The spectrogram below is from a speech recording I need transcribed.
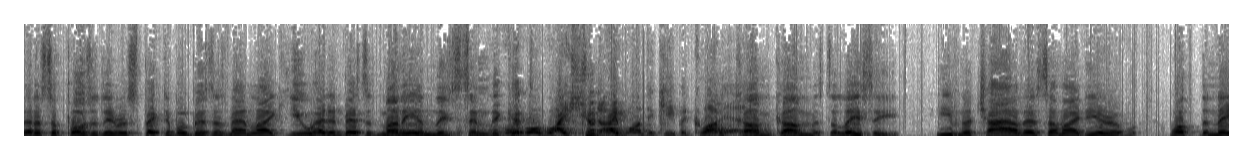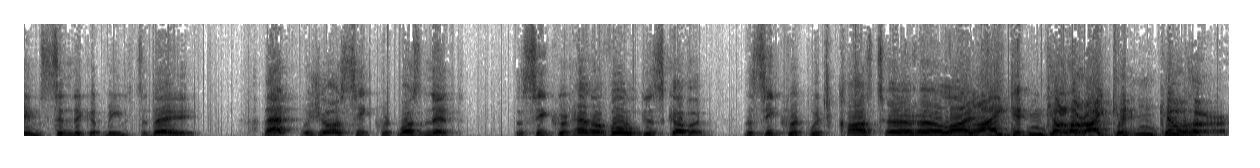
That a supposedly respectable businessman like you had invested money in the Syndicate? Well, why should I want to keep it quiet? Oh, come, come, Mr. Lacey. Even a child has some idea of what the name syndicate means today. That was your secret, wasn't it? The secret Hannah Vogue discovered. The secret which cost her her life. I didn't kill her. I didn't kill her.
